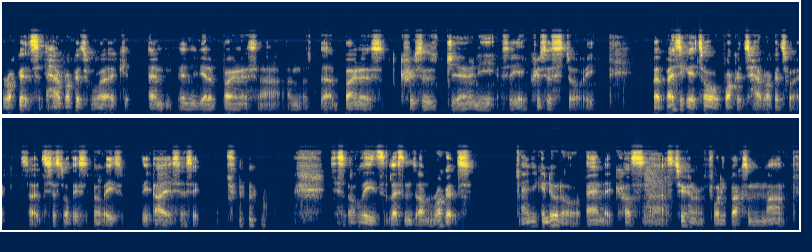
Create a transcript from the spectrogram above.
rockets, how rockets work, and and you get a bonus, uh, a bonus Chris's journey. So you get Chris's story, but basically it's all rockets, how rockets work. So it's just all these, all these, the ISS, just all these lessons on rockets, and you can do it all, and it costs uh, it's 240 bucks a month.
